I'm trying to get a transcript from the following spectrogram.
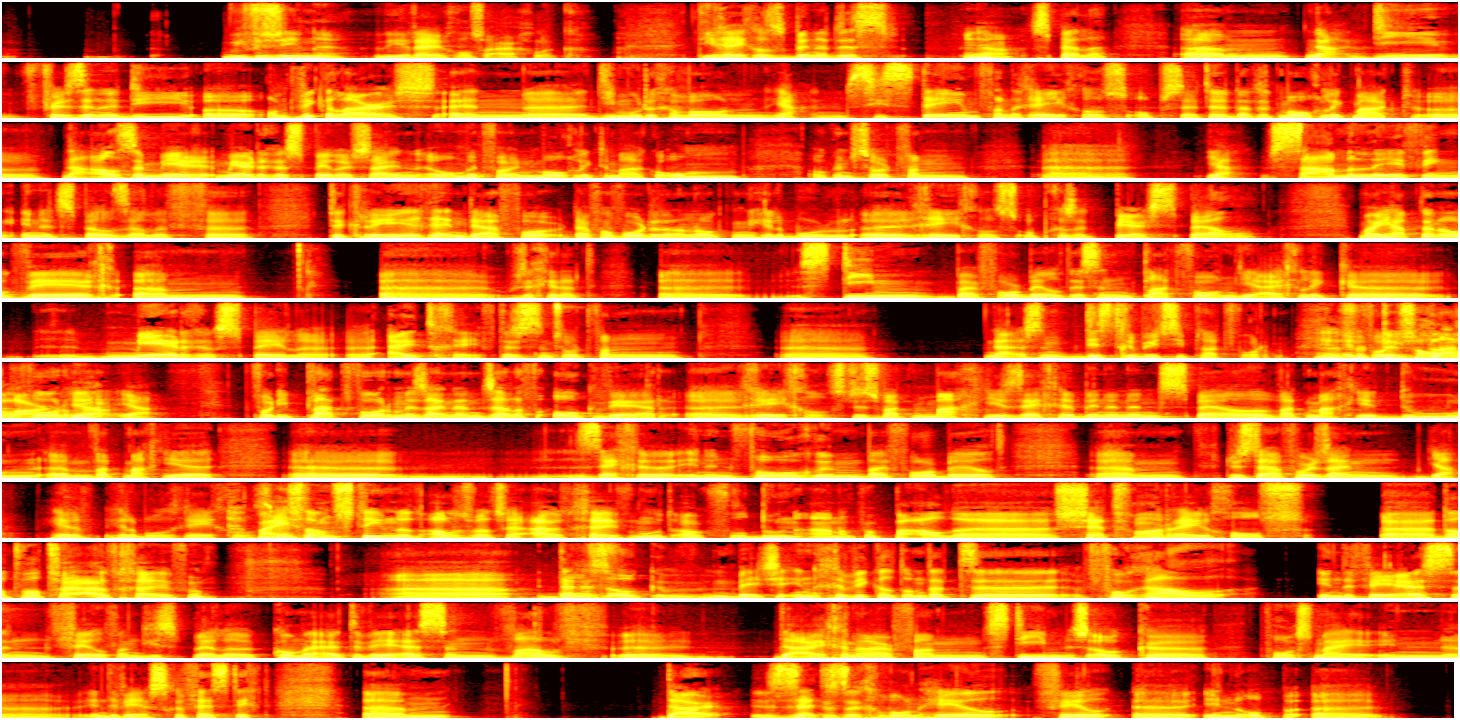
wie verzinnen die regels eigenlijk? Die regels binnen de s- Ja. spellen. Ehm, nou, die verzinnen die eh, ontwikkelaars en eh, die moeten gewoon ja, een systeem van regels opzetten dat het mogelijk maakt, eh, nou, als er meer, meerdere spelers zijn, om het voor hen mogelijk te maken om ook een soort van ja, samenleving in het spel zelf eh, te creëren. En daarvoor, daarvoor worden dan ook een heleboel eh, regels opgezet per spel. Maar je hebt dan ook weer, ehm, eh, hoe zeg je dat? Steam bijvoorbeeld is een platform die eigenlijk meerdere spelen uitgeeft. Het is een soort van, nou, het is een distributieplatform. een En soort voor die platformen, ja. Voor die platformen zijn dan zelf ook weer eh, regels. Dus wat mag je zeggen binnen een spel? Wat mag je doen? Ehm, wat mag je eh, zeggen in een forum bijvoorbeeld? Ehm, dus daarvoor zijn ja, een heleboel regels. Maar is dan Steam dat alles wat zij uitgeven moet ook voldoen aan een bepaalde set van regels? eh, dat wat zij uitgeven? Dat of- is ook een beetje ingewikkeld, omdat vooral in de VS, en veel van die spellen komen uit de VS, en Valve, eh, de eigenaar van Steam, is ook eh, volgens mij in, eh, in de VS gevestigd. Ehm, daar zetten ze gewoon heel veel in op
